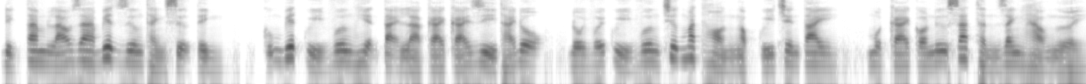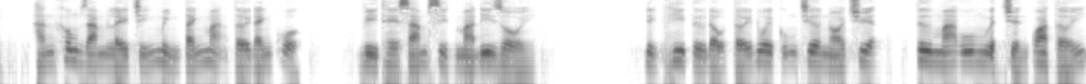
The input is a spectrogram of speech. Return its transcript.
Địch tam lão ra biết Dương Thành sự tình, cũng biết quỷ vương hiện tại là cái cái gì thái độ. Đối với quỷ vương trước mắt hòn ngọc quý trên tay, một cái có nữ sát thần danh hào người, hắn không dám lấy chính mình tánh mạng tới đánh cuộc. Vì thế xám xịt mà đi rồi. Địch hy từ đầu tới đuôi cũng chưa nói chuyện, tư mã U Nguyệt chuyển qua tới,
